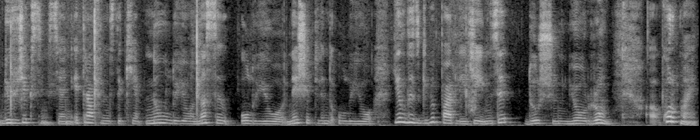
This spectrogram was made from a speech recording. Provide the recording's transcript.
göreceksiniz. Yani etrafınızdaki ne oluyor, nasıl oluyor, ne şeklinde oluyor. Yıldız gibi parlayacağınızı düşünüyorum. Korkmayın.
